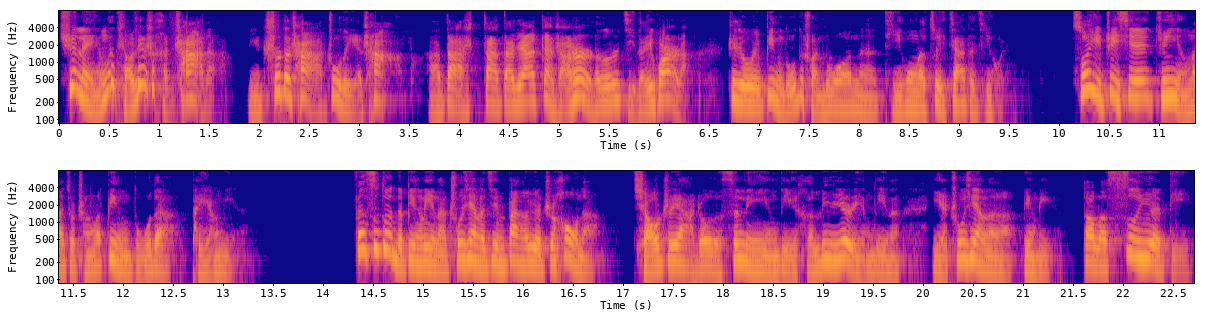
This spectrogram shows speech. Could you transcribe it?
训练营的条件是很差的，你吃的差，住的也差啊，大大大家干啥事儿，他都是挤在一块儿的，这就为病毒的传播呢提供了最佳的机会。所以这些军营呢就成了病毒的培养皿。芬斯顿的病例呢出现了近半个月之后呢。乔治亚州的森林营地和绿叶营地呢，也出现了病例。到了四月底，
